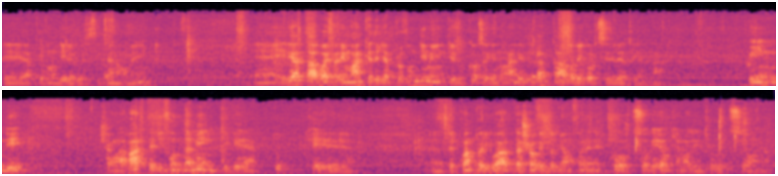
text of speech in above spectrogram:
e approfondire questi fenomeni eh, in realtà poi faremo anche degli approfondimenti su cose che non avete trattato dei corsi delle triennali. Quindi c'è una parte di fondamenti che, che eh, per quanto riguarda ciò che dobbiamo fare nel corso, che io ho chiamato introduzione,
